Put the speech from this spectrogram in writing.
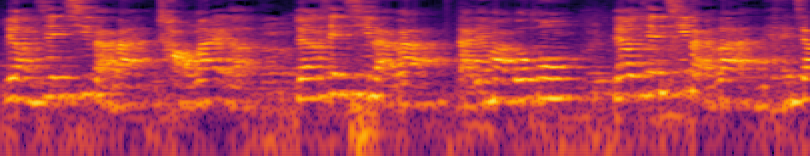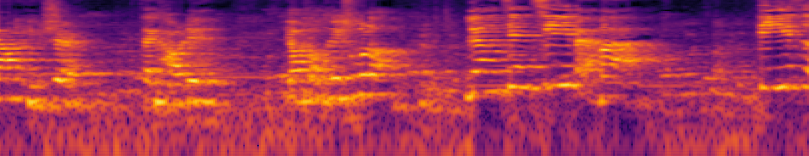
两千七百万场外的两千七百万打电话沟通，两千七百万你还加吗，女士？再考虑，摇手退出了，两千七百万，第一次，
